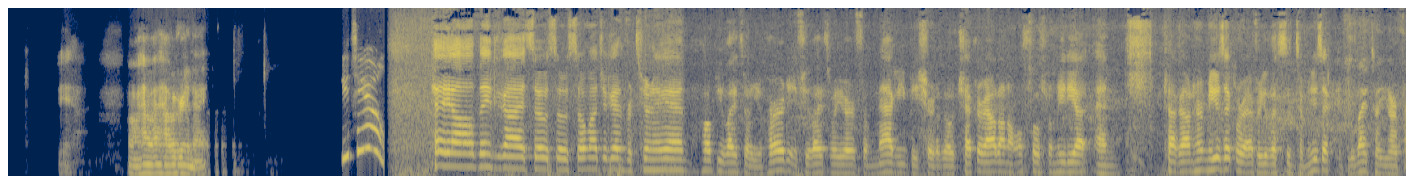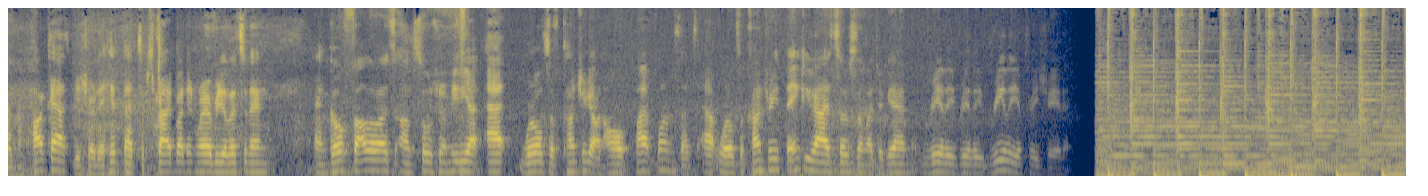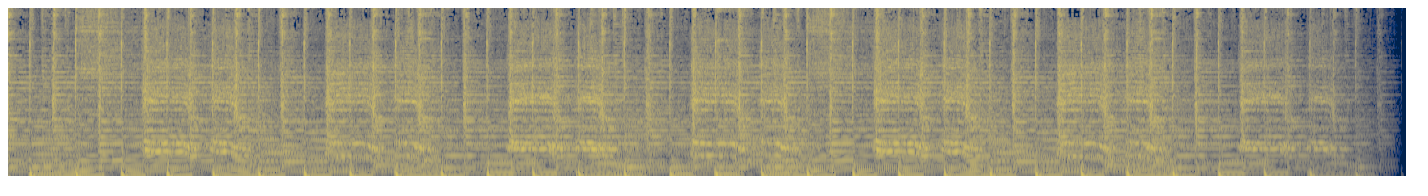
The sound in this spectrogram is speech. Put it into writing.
Yeah. Well, have, a- have a great night. You too. Hey y'all, thank you guys so so so much again for tuning in. Hope you liked what you heard. If you liked what you heard from Maggie, be sure to go check her out on all social media and check out her music wherever you listen to music. If you liked what you heard from the podcast, be sure to hit that subscribe button wherever you're listening. And go follow us on social media at Worlds of Country on all platforms. That's at Worlds of Country. Thank you guys so so much again. Really, really, really appreciate it.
